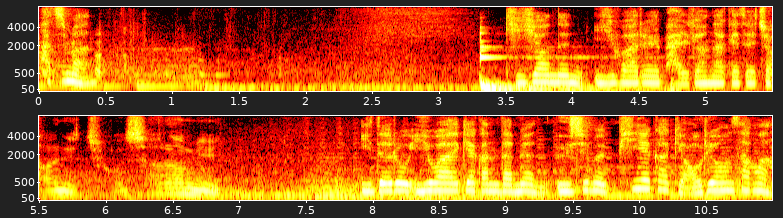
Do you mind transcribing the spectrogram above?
하지만 기현은 이화를 발견하게 되죠. 아니, 저 사람이 이대로 이화에게 간다면 의심을 피해가기 어려운 상황.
